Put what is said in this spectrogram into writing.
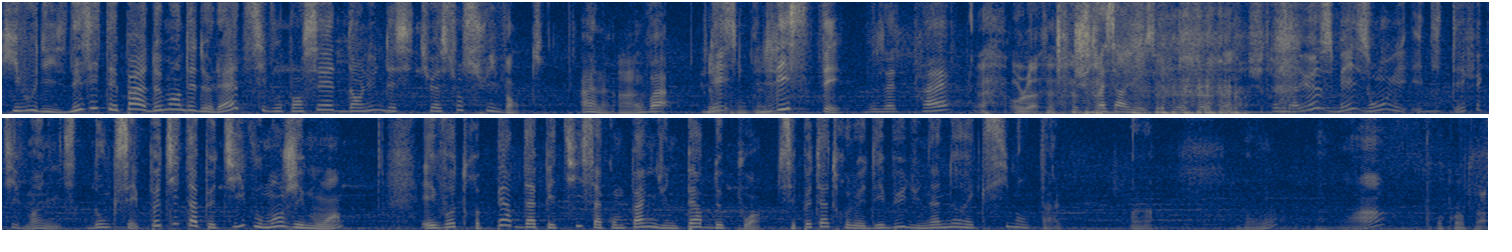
qui vous disent, n'hésitez pas à demander de l'aide si vous pensez être dans l'une des situations suivantes. Alors, Ah, on va les lister. Vous êtes prêts Oh là, je suis très sérieuse. Je suis très sérieuse, mais ils ont édité effectivement une liste. Donc c'est petit à petit, vous mangez moins et votre perte d'appétit s'accompagne d'une perte de poids. C'est peut-être le début d'une anorexie mentale. Voilà. Bon, ben voilà. Pourquoi pas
